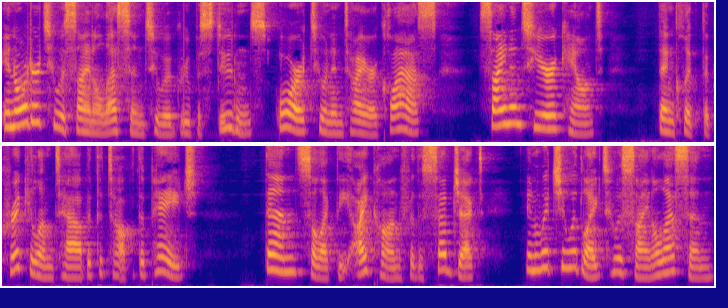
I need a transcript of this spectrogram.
In order to assign a lesson to a group of students or to an entire class, sign into your account, then click the Curriculum tab at the top of the page. Then select the icon for the subject in which you would like to assign a lesson.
